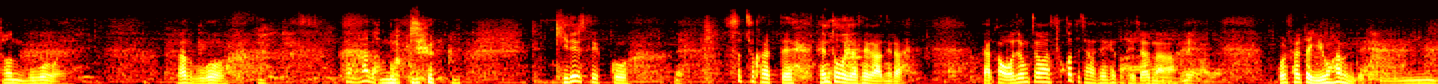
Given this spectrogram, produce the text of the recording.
전 무거워요. 나도 무거워. 형 하나도 안 무거워 지금. 기댈 수 있고 네. 수축할 때 벤토 자세가 아니라 약간 어정쩡한 스쿼트 자세 해도 되잖아. 네, 맞아요. 그걸 살짝 이용하면 돼. 음.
